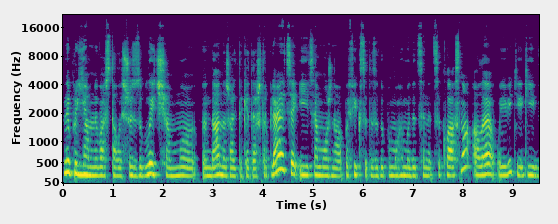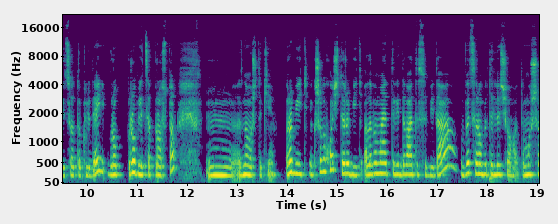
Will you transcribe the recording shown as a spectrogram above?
Неприємно, у вас сталося щось з обличчям, е, да, на жаль, таке теж трапляється, і це можна пофіксити за допомогою медицини. Це класно, але уявіть, який відсоток людей роб- роблять це просто. Знову ж таки, робіть. Якщо ви хочете, робіть, але ви маєте віддавати собі, да? ви це робите для чого? Тому що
